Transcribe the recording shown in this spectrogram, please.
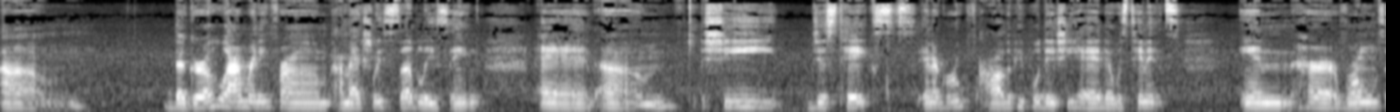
Um, the girl who I'm renting from, I'm actually subleasing and um, she just texts in a group all the people that she had that was tenants in her rooms.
